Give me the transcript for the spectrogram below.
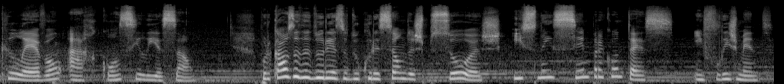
que levam à reconciliação. Por causa da dureza do coração das pessoas, isso nem sempre acontece, infelizmente.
